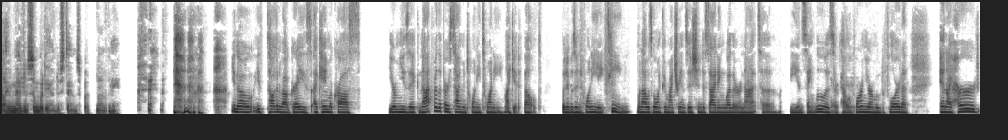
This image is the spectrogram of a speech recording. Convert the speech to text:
I imagine somebody understands, but not me. you know, you're talking about grace. I came across your music not for the first time in 2020, like it felt, but it was in 2018 when I was going through my transition, deciding whether or not to be in St. Louis or California or move to Florida. And I heard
